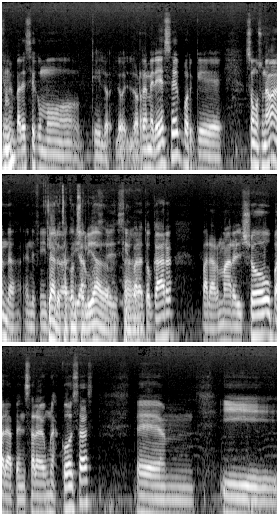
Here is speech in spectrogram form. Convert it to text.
que me parece como que lo, lo, lo remerece porque somos una banda, en definitiva. Claro, está digamos. consolidado, Es decir, está- para tocar, para armar el show, para pensar algunas cosas. Eh, y,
